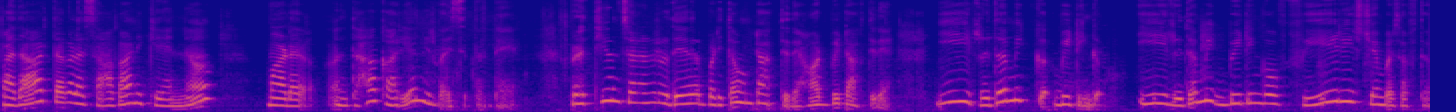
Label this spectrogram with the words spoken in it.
ಪದಾರ್ಥಗಳ ಸಾಗಾಣಿಕೆಯನ್ನು ಮಾಡುವಂತಹ ಕಾರ್ಯ ನಿರ್ವಹಿಸುತ್ತಂತೆ. ಪ್ರತಿಯೊಂದು ಸಲ ಹೃದಯದ ಬಡಿತ ಉಂಟಾಗ್ತಿದೆ ಹಾರ್ಟ್ ಬೀಟ್ ಆಗ್ತಿದೆ. ಈ ರಿದಮಿಕ್ ಬೀಟಿಂಗ್ ಈ rhythmic beating of various chambers of the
